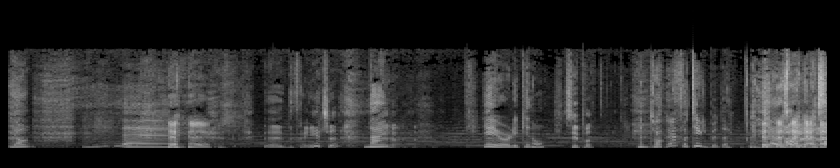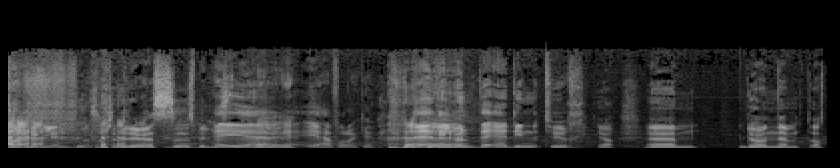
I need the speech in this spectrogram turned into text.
Ja. Eh, Eh, Du trenger ikke. nei, jeg gjør det ikke nå. Supert. Men takk for tilbudet. Altså sjenerøs eh, spillmester. Jeg, eh, jeg er her for dere. Eh, Vilmund, det er din tur. Um, du har jo nevnt at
